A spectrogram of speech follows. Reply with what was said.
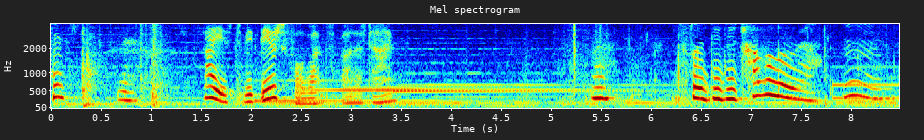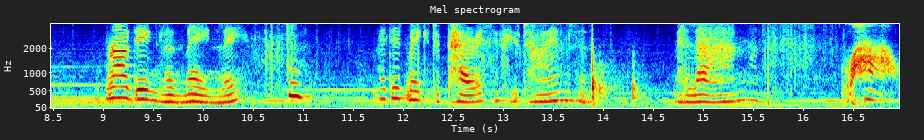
I used to be beautiful once upon a time. Mm. So did you travel around? Hmm. Round England mainly. Mm. I did make it to Paris a few times and Milan and Wow.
